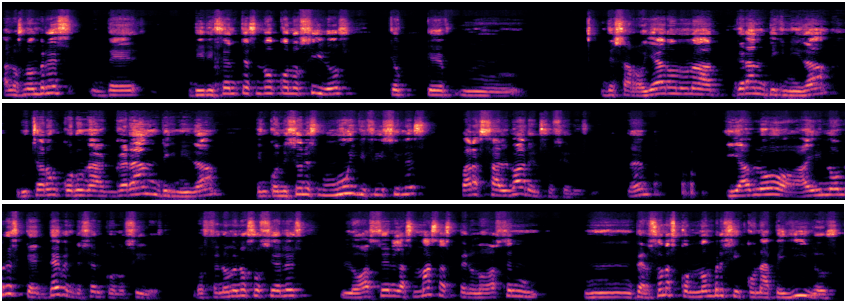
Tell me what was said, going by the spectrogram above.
a los nombres de dirigentes no conocidos que, mm, desarrollaron una gran dignidad, lucharon con una gran dignidad en condiciones muy difíciles para salvar el socialismo. ¿eh? Y hablo, hay nombres que deben de ser conocidos. Los fenómenos sociales lo hacen las masas, pero lo hacen mm, personas con nombres y con apellidos,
